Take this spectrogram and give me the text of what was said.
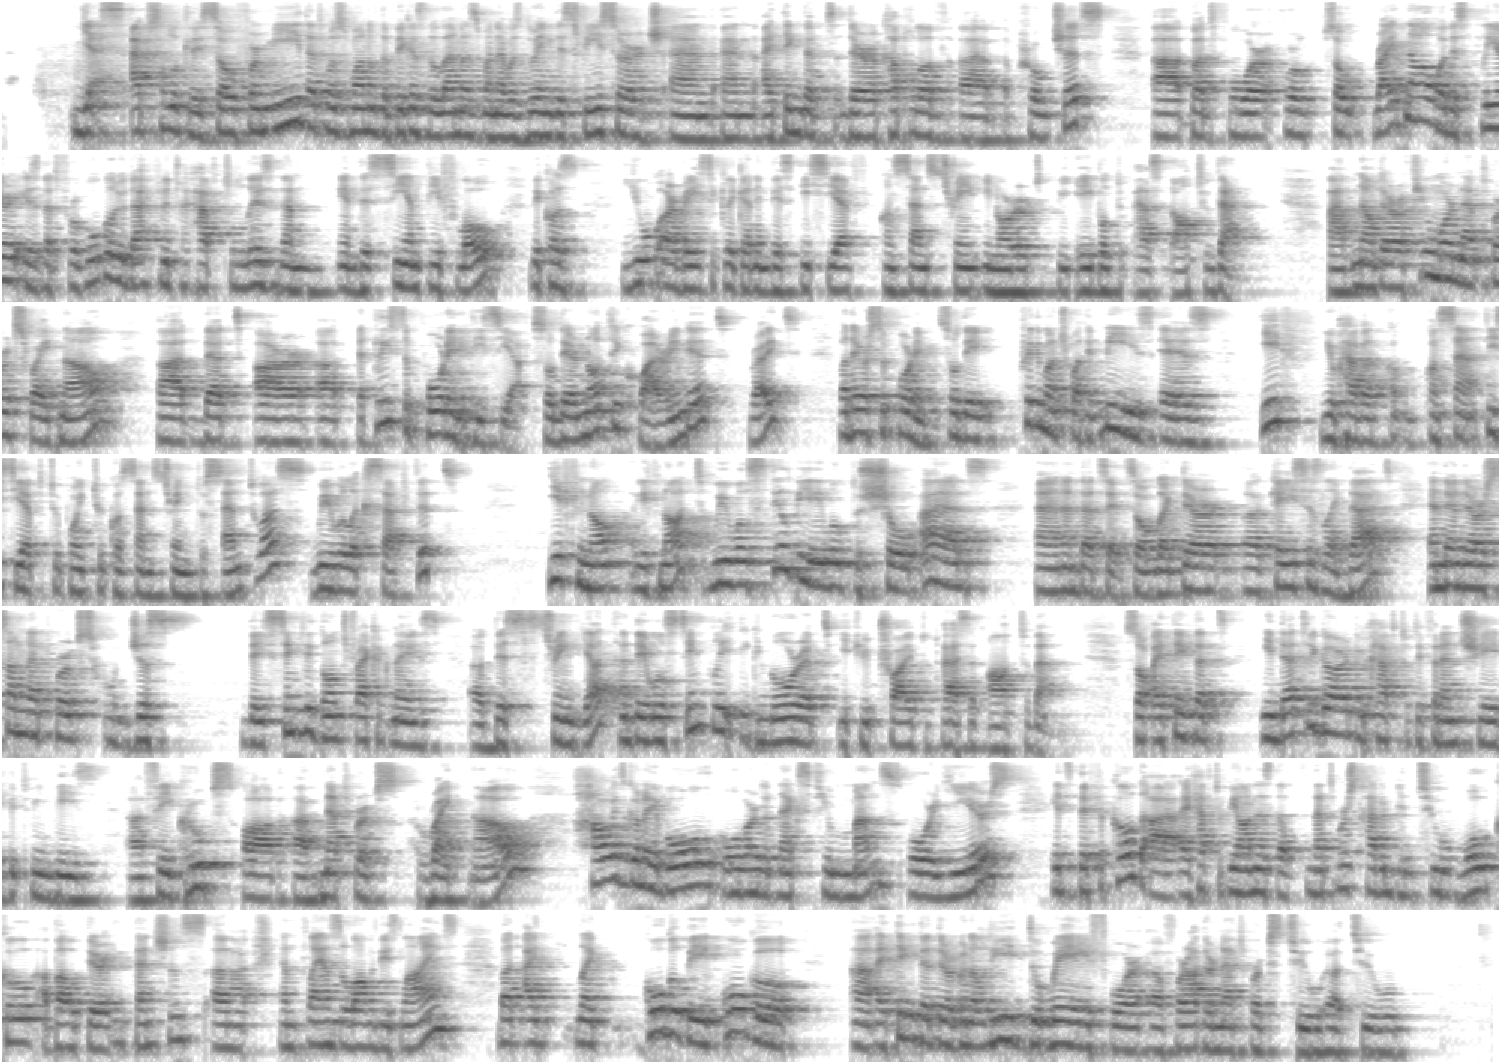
Yes, absolutely. So for me, that was one of the biggest dilemmas when I was doing this research, and and I think that there are a couple of uh, approaches. Uh, but for for so right now, what is clear is that for Google, you definitely have to list them in this CMP flow because you are basically getting this TCF consent string in order to be able to pass it on to them. Uh, now there are a few more networks right now uh, that are uh, at least supporting TCF. So they're not requiring it, right? But they are supporting it. So they pretty much what it means is if you have a consent TCF 2.2 consent string to send to us, we will accept it. If not, if not, we will still be able to show ads, and, and that's it. So like there are uh, cases like that, and then there are some networks who just they simply don't recognize uh, this string yet, and they will simply ignore it if you try to pass it on to them. So I think that in that regard, you have to differentiate between these uh, three groups of uh, networks right now. How it's going to evolve over the next few months or years, it's difficult. I, I, have to be honest that networks haven't been too vocal about their intentions uh, and plans along these lines. But I like Google being Google uh, I think that they're going to lead the way for uh, for other networks to uh, to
